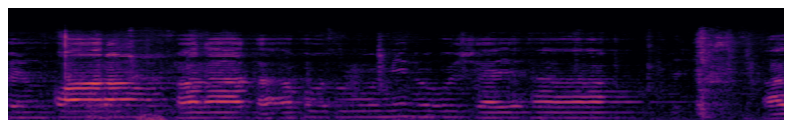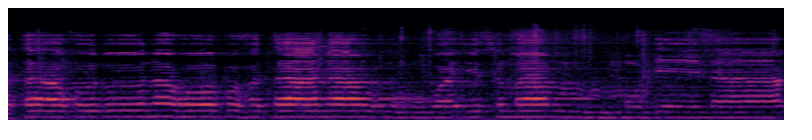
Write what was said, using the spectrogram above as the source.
قنطارا فلا تأخذوا منه شيئا. أتأخذونه بهتانا وإثما مبينا.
